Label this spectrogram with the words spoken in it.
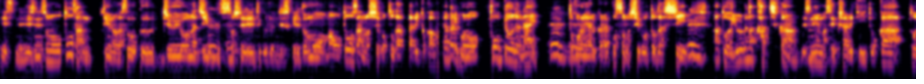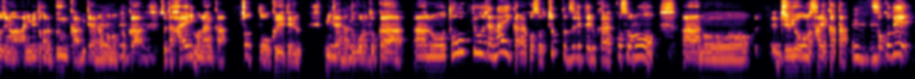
ですね。ですね。そのお父さんっていうのがすごく重要な人物として出てくるんですけれども、まあお父さんの仕事だったりとか、やっぱりこの東京じゃないうんうん。ところにあるからこその仕事だし、うんあといろいろな価値観ですね。うんまあセクシャリティとか、当時のアニメとかの文化みたいなものとか、うんうんうんそういった流行りもなんかちょっと遅れてるみたいなところとか、あの、東京じゃないからこそ、ちょっとずれてるからこその、あの、需要のされ方。うんうんそこで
